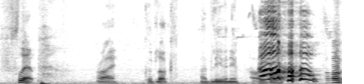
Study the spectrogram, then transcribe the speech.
Flip. Right. Good luck. I believe in you. Oh! Oh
